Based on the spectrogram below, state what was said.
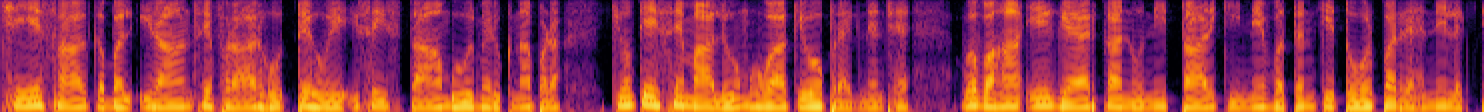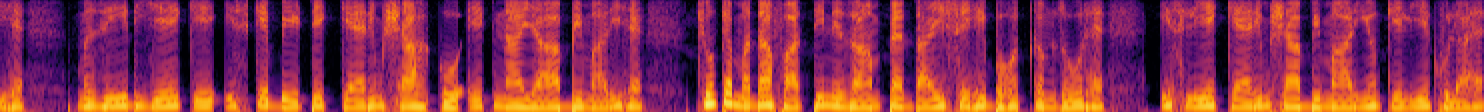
छः साल कबल ईरान से फरार होते हुए इसे इस्तांबुल में रुकना पड़ा, क्योंकि इसे मालूम हुआ कि वो प्रेग्नेंट है। वह वहाँ एक गैर कानूनी तारकिन वतन के तौर पर रहने लगती है। मजीद ये कि इसके बेटे कैरिम शाह को एक नायाब बीमारी है चूँकि मदाफाती निज़ाम पैदाइश से ही बहुत कमज़ोर है, इसलिए कैरिम शाह बीमारियों के लिए खुला है।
